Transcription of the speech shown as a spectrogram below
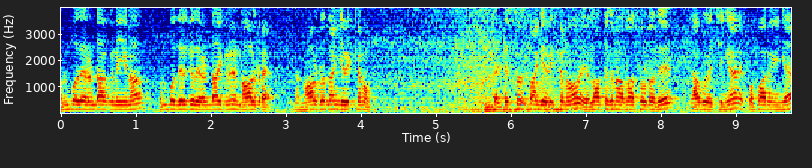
ஒன்பது ரெண்டாக்குனீங்கன்னா ஒன்பது இருக்குது ரெண்டாக்கினீங்கன்னா நாலரை. இந்த நாலரை தான் இங்கே விற்கணும் இந்த டிஸ்டன்ஸ் தான் இங்கே விற்கணும் எல்லாத்துக்கும் நான் அதான் சொல்கிறது ஞாபகம் வச்சுங்க. இப்போ பாருங்க இங்கே.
